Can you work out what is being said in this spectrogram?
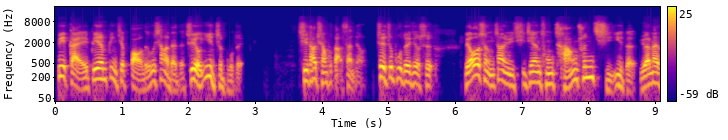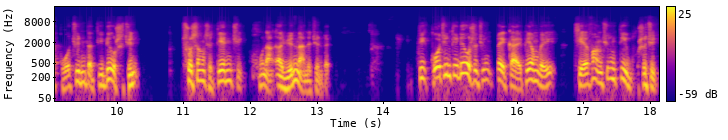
被改编并且保留下来的只有一支部队，其他全部打散掉了。这支部队就是辽沈战役期间从长春起义的原来国军的第六十军，出生是滇军，湖南呃云南的军队。第国军第六十军被改编为解放军第五十军。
